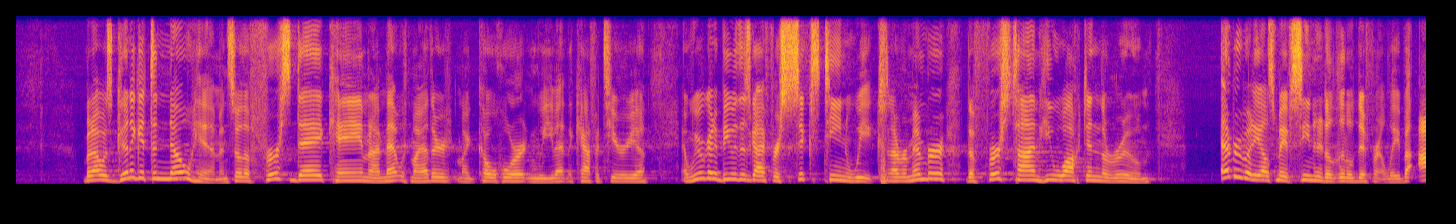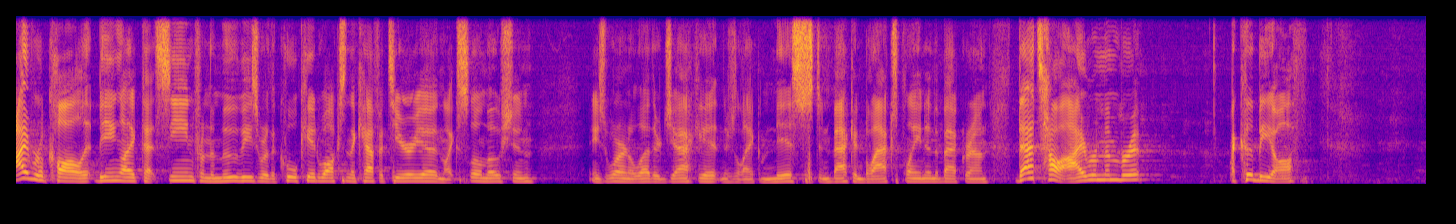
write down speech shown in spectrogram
But I was going to get to know him. And so the first day came and I met with my other my cohort and we met in the cafeteria and we were going to be with this guy for 16 weeks. And I remember the first time he walked in the room, everybody else may have seen it a little differently, but I recall it being like that scene from the movies where the cool kid walks in the cafeteria in like slow motion and he's wearing a leather jacket and there's like mist and back in black's playing in the background. That's how I remember it. I could be off.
